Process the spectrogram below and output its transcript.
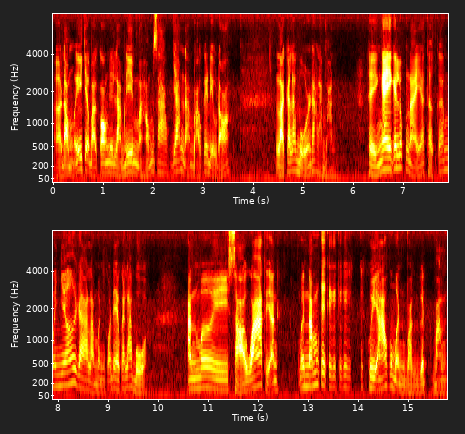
ờ, đồng ý cho bà con đi làm đêm mà không sao dám đảm bảo cái điều đó. Là cái lá bùa nó rất là mạnh. Thì ngay cái lúc này á, thực mới nhớ ra là mình có đeo cái lá bùa. Anh mới sợ quá thì anh mới nắm cái cái cái cái, cái khuy áo của mình và gịch mạnh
